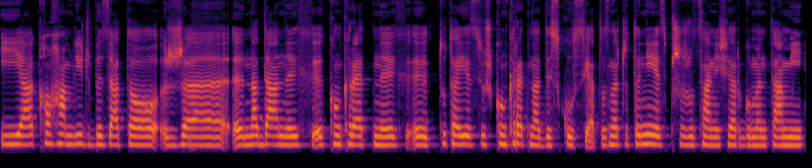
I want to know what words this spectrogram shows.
i ja kocham liczby za to, że na danych konkretnych e, tutaj jest już konkretna dyskusja. To znaczy, to nie jest przerzucanie się argumentami,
